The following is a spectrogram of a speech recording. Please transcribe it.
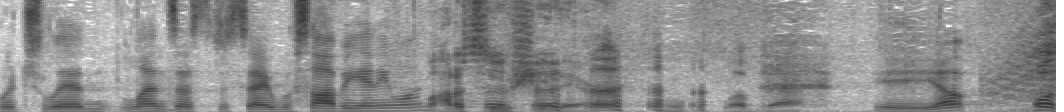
which led, lends us to say, wasabi anyone? A lot of sushi there. Ooh, love that. Yep. Well,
